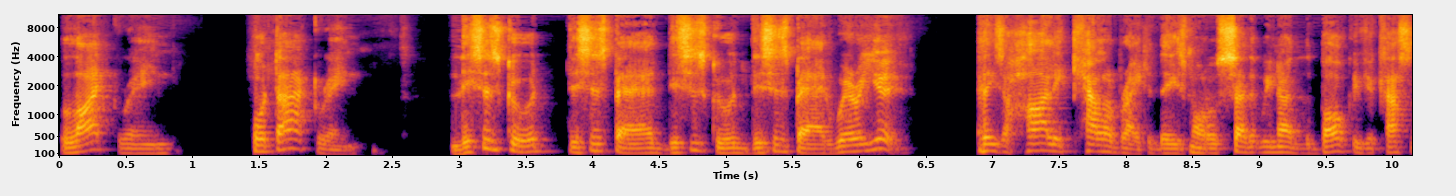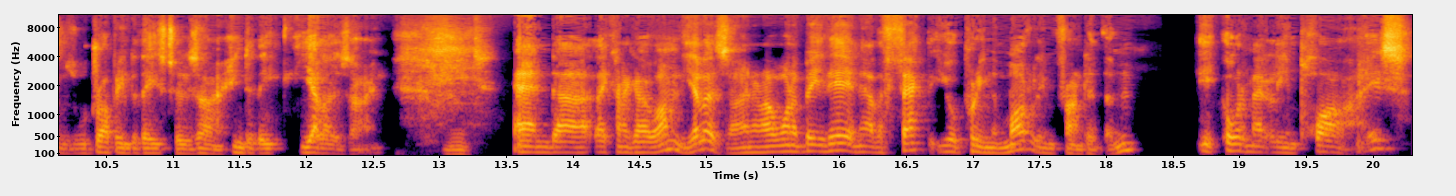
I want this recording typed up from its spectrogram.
light green, or dark green. This is good, this is bad, this is good, this is bad. Where are you? these are highly calibrated these models so that we know that the bulk of your customers will drop into these two zones into the yellow zone mm. and uh, they kind of go i'm in the yellow zone and i want to be there now the fact that you're putting the model in front of them it automatically implies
